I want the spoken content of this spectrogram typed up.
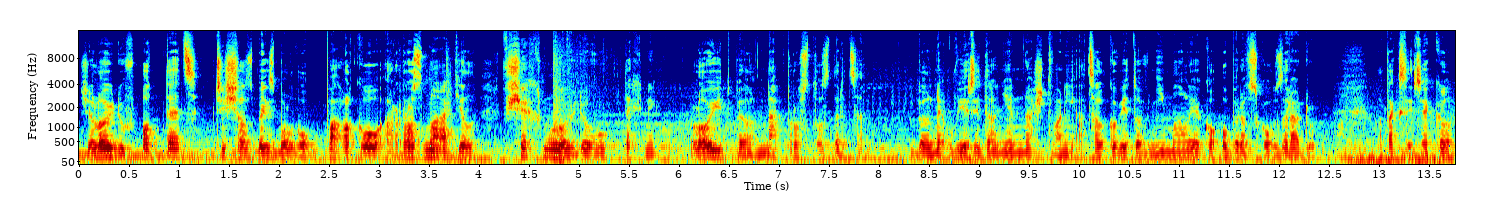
že Lloydův otec přišel s baseballovou pálkou a rozmlátil všechnu Lloydovu techniku. Lloyd byl naprosto zdrcen. Byl neuvěřitelně naštvaný a celkově to vnímal jako obrovskou zradu. A tak si řekl,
